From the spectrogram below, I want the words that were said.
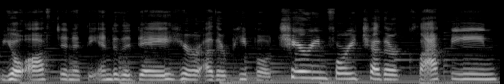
you'll often at the end of the day hear other people cheering for each other, clapping,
